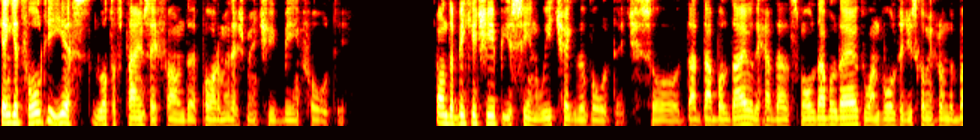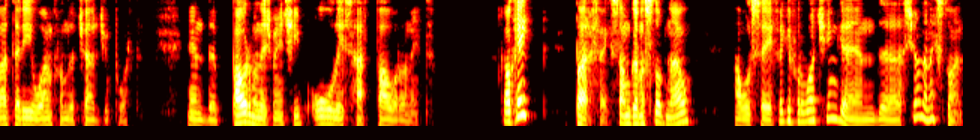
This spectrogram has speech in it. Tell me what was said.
Can get faulty? Yes, a lot of times I found the power management chip being faulty. on the BQ chip, you seen we check the voltage. So that double diode, they have that small double diode. One voltage is coming from the battery, one from the charging port. And the power management chip always have power on it. Okay, perfect. So I'm gonna stop now. I will say thank you for watching and uh, see you on the next one.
